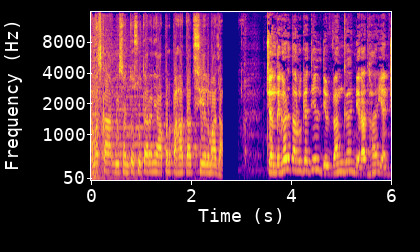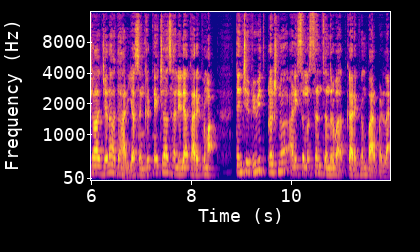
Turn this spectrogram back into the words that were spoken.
नमस्कार मी संतोष सुतार आणि आपण पाहतात सीएल माझा. चंदगड तालुक्यातील दिव्यांग निराधार यांच्या जनआधार या संघटनेच्या झालेल्या कार्यक्रमात त्यांचे विविध प्रश्न आणि समस्यांसंदर्भात कार्यक्रम पार पडलाय.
